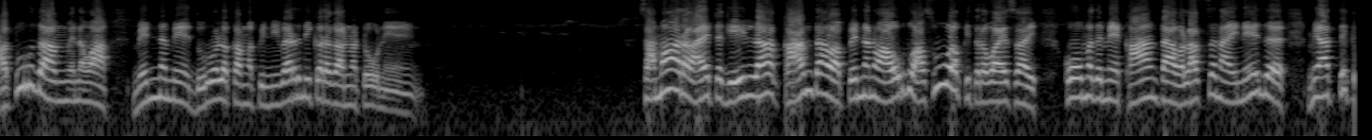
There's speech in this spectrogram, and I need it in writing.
අතුරුදාන් වෙනවා. මෙන්න මේ දුර්වලකම් අපි නිවැරදි කරගන්නට ඕනේ. සමහර අයට ගිහිල්ලා කාන්තාවක් පෙන්නනවා අවුරුදු 80ක් විතර වයසයි. කොහොමද මේ කාන්තාව ලස්සනයි නේද? මෙයත් එක්ක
